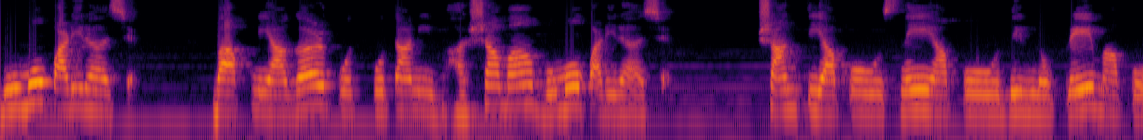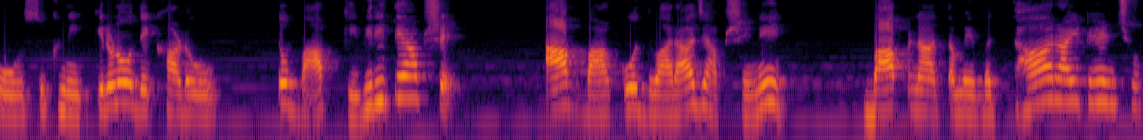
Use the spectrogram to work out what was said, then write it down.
બૂમો પાડી રહ્યા છે. બાપની આગળ પોતાની ભાષામાં બૂમો પાડી રહ્યા છે. શાંતિ આપો, સ્નેહ આપો, દિલનો પ્રેમ આપો, સુખની કિરણો દેખાડો. તો બાપ કેવી રીતે આપશે? આપ બાળકો દ્વારા જ આપશે ને? બાપના તમે બધા રાઈટ હેન્ડ છો.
